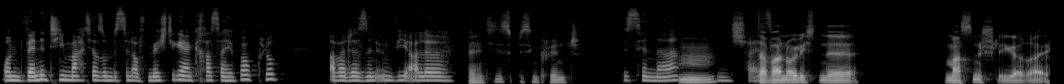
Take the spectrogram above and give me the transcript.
Und Vanity macht ja so ein bisschen auf Möchtegern, ein krasser Hip-Hop-Club. Aber da sind irgendwie alle Vanity ist ein bisschen cringe. bisschen, ne? Hm, Scheiße. Da war neulich eine Massenschlägerei.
